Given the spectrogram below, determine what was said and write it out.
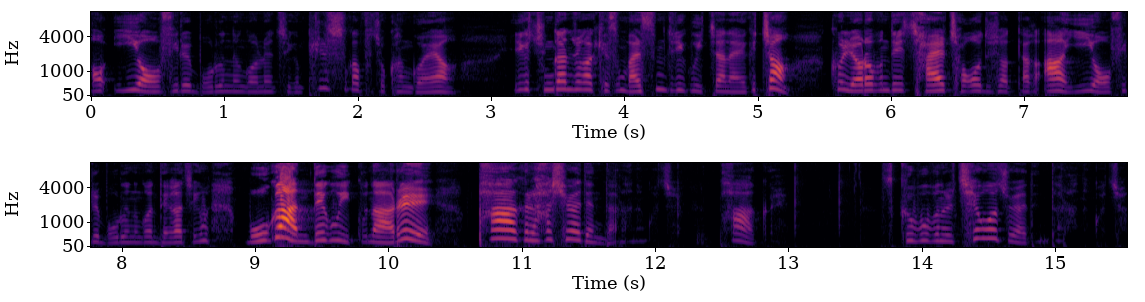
어, 이 어휘를 모르는 거는 지금 필수가 부족한 거예요. 이게 중간중간 계속 말씀드리고 있잖아요. 그쵸? 그걸 여러분들이 잘 적어두셨다가 아, 이 어휘를 모르는 건 내가 지금 뭐가 안 되고 있구나를 파악을 하셔야 된다라는 거죠. 파악을. 그 부분을 채워줘야 된다라는 거죠.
